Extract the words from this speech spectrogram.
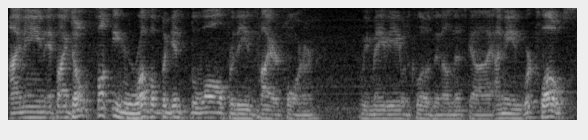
I mean, if I don't fucking rub up against the wall for the entire corner, we may be able to close in on this guy. I mean, we're close.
